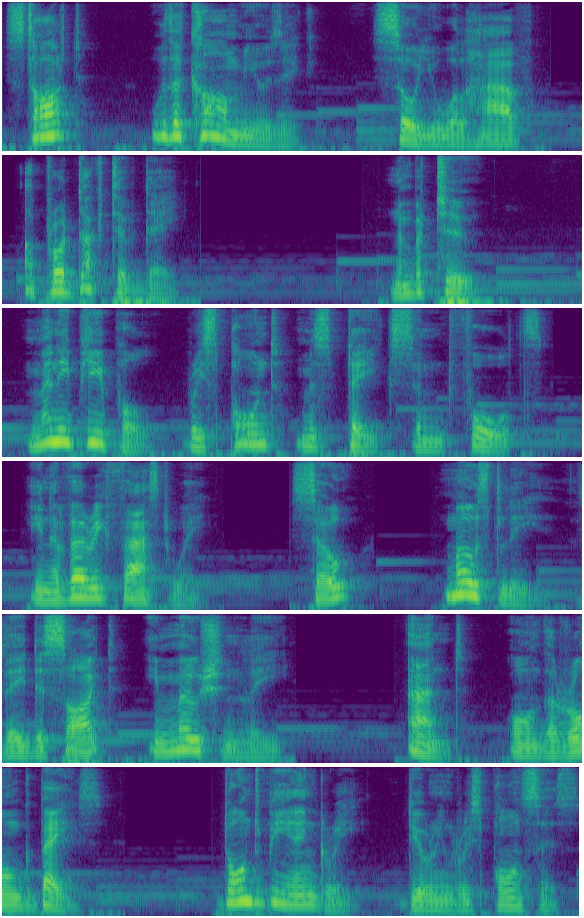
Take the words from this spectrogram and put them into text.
Start with a calm music so you will have a productive day. Number two, many people respond mistakes and faults in a very fast way. So, mostly they decide emotionally and on the wrong base. Don't be angry during responses.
